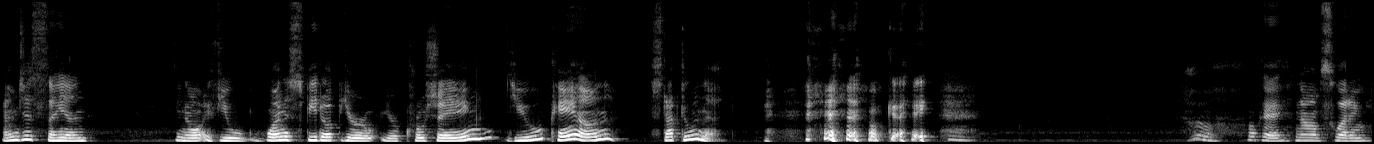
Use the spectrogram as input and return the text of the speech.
I'm just saying, you know, if you want to speed up your, your crocheting, you can stop doing that. okay. Oh, okay, now I'm sweating.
